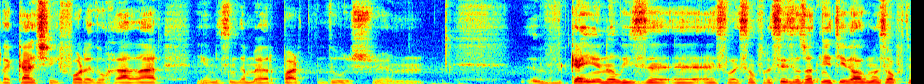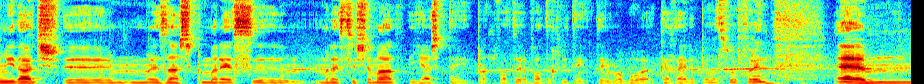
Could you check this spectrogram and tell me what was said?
da caixa e fora do radar digamos assim, da maior parte dos. Um, de quem analisa a, a, seleção francesa, ele já tinha tido algumas oportunidades, uh, mas acho que merece, merece ser chamado e acho que tem, pronto, volta, volta a repetir, tem, tem uma boa carreira pela sua frente. Um,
